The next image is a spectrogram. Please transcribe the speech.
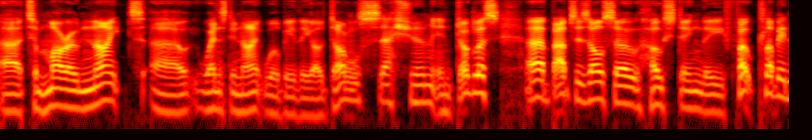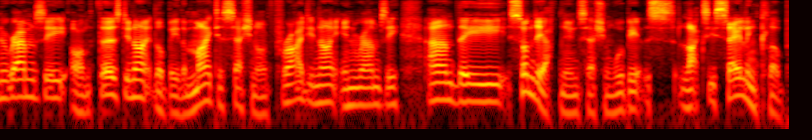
Uh, tomorrow night, uh, Wednesday night, will be the O'Donnell session in Douglas. Uh, Babs is also hosting the Folk Club in Ramsey on Thursday night. There'll be the Mitre session on Friday night in Ramsey. And the Sunday afternoon session will be at the Laxey Sailing Club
